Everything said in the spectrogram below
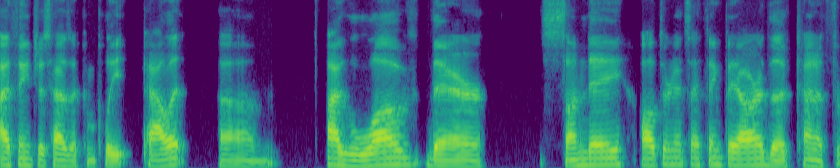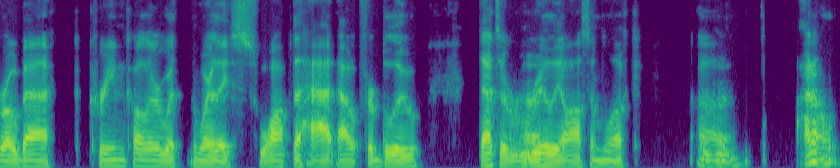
I think just has a complete palette. Um, I love their Sunday alternates. I think they are the kind of throwback cream color with where they swap the hat out for blue. That's a Uh-huh. really awesome look. Mhm. Um, I don't.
